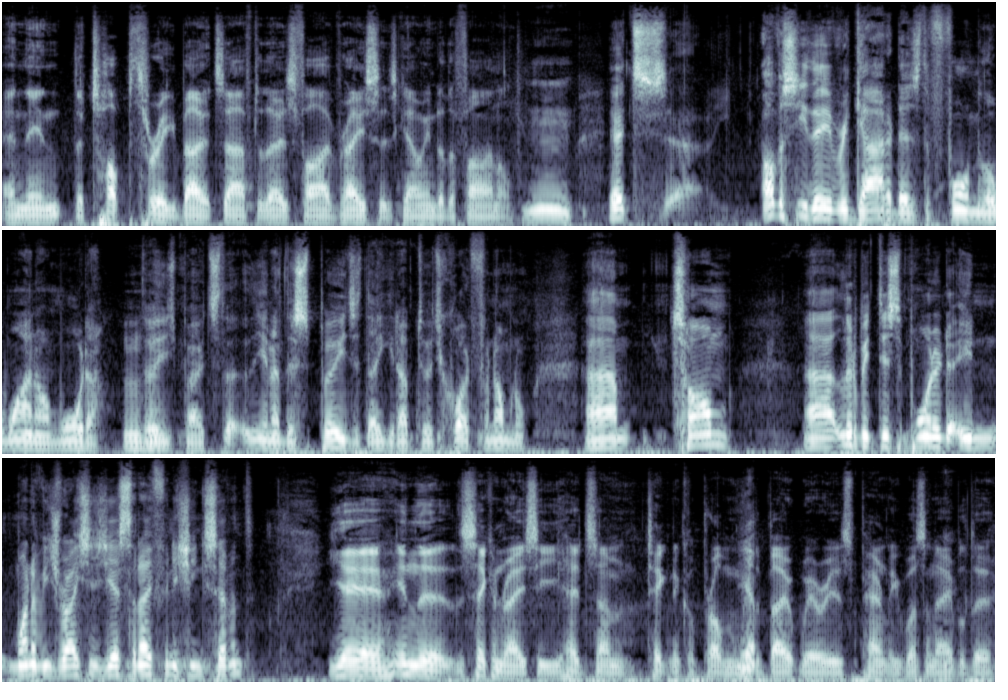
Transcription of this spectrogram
and then the top three boats after those five races go into the final. It's uh, obviously they're regarded as the Formula One on water. These boats, the, you know, the speeds that they get up to, it's quite phenomenal. Um, Tom, uh, a little bit disappointed in one of his races yesterday, finishing seventh. Yeah, in the, the second race, he had some technical problem Yep. with the boat where he was, apparently wasn't able to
